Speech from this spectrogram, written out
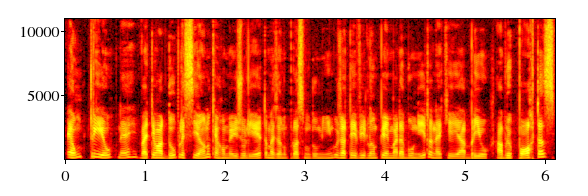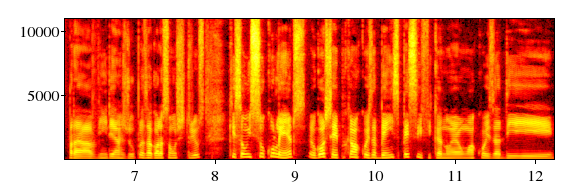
é um trio, né? Vai ter uma dupla esse ano, que é Romeu e Julieta, mas é no próximo domingo. Já teve Lampião e Maria Bonita, né? Que abriu, abriu portas para virem as duplas. Agora são os trios, que são insuculentos. Eu gostei porque é uma coisa bem específica, não é uma coisa de.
